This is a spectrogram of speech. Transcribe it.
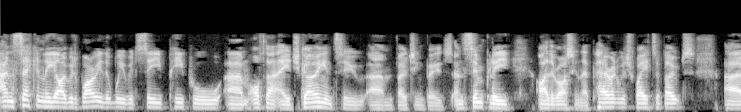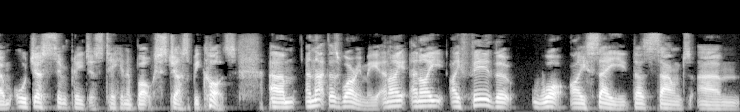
and secondly, I would worry that we would see people um, of that age going into um, voting booths and simply either asking their parent which way to vote, um, or just simply just ticking a box just because. Um, and that does worry me. And I and I I fear that what I say does sound, um,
